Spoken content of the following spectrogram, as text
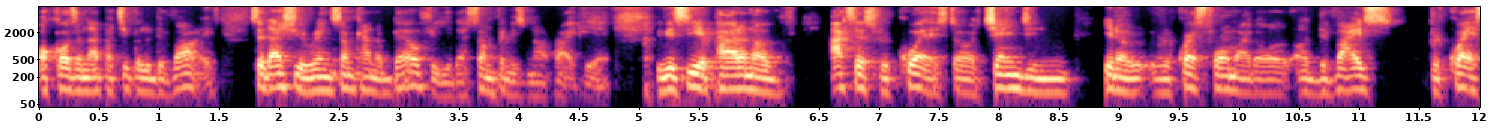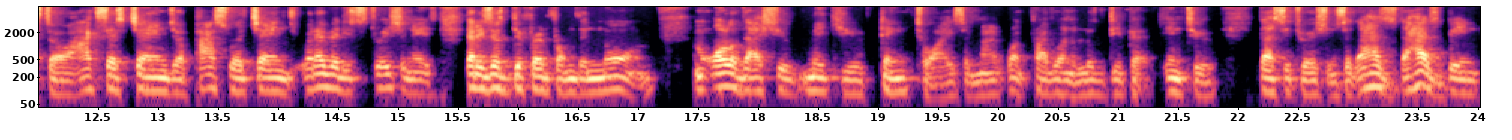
occurs on that particular device. So that should ring some kind of bell for you that something is not right here. If you see a pattern of access request or changing, you know, request format or, or device request or access change or password change, whatever the situation is, that is just different from the norm. And all of that should make you think twice and might probably want to look deeper into that situation. So that has that has been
